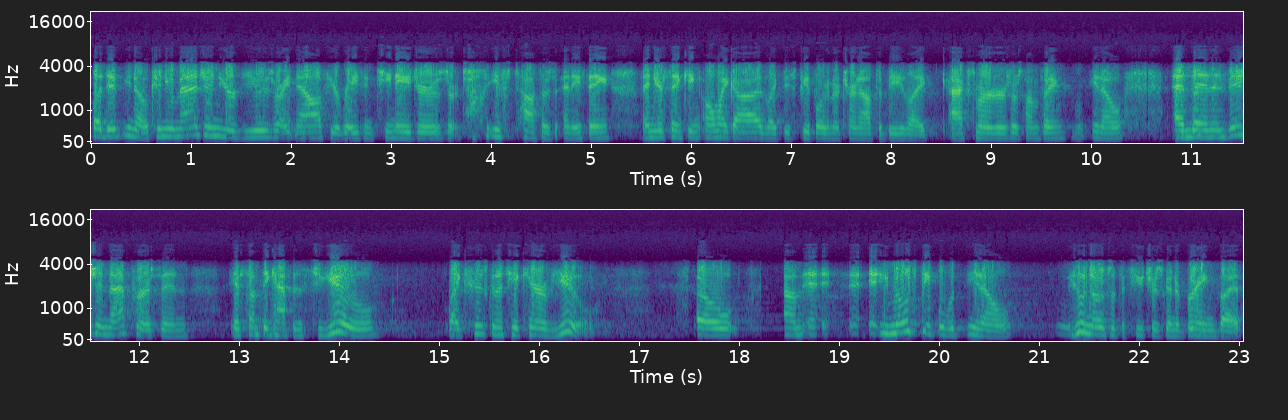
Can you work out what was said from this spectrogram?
but it, you know, can you imagine your views right now if you're raising teenagers or if toddlers, anything, and you're thinking, oh my God, like these people are going to turn out to be like axe murderers or something, you know, and then envision that person if something happens to you, like who's going to take care of you? So um, it, it, most people would, you know, who knows what the future is going to bring, but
